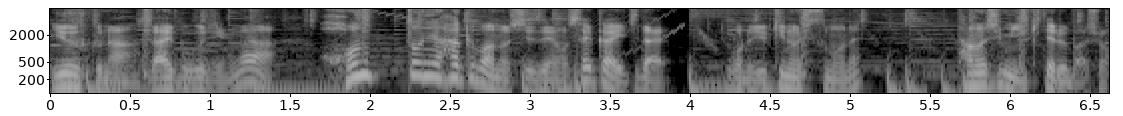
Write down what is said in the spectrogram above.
裕福な外国人が本当に白馬の自然を世界一大この雪の質もね楽しみに来てる場所。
